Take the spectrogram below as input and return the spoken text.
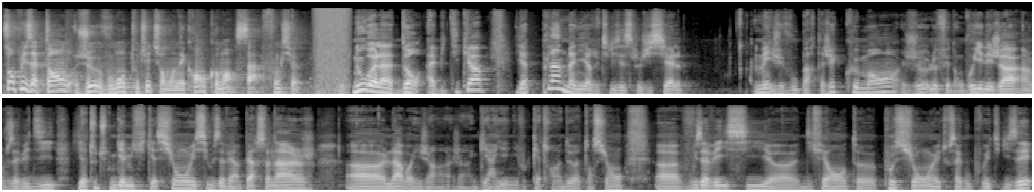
Sans plus attendre, je vous montre tout de suite sur mon écran comment ça fonctionne. nous voilà dans Habitica. Il y a plein de manières d'utiliser ce logiciel mais je vais vous partager comment je le fais. Donc vous voyez déjà, hein, je vous avais dit, il y a toute une gamification. Ici, vous avez un personnage. Euh, là, vous voyez, j'ai un, guerrier niveau 82, attention. Euh, vous avez ici euh, différentes potions et tout ça que vous pouvez utiliser.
